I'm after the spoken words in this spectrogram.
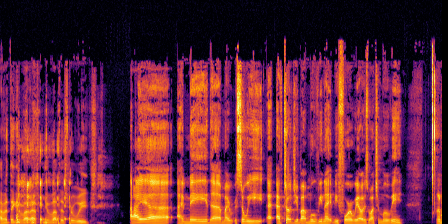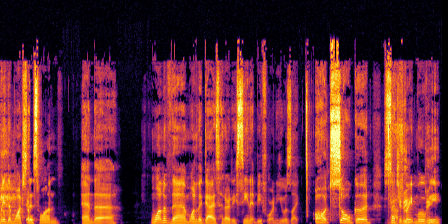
I've been thinking about asking you about this for weeks. I uh I made uh my so we I- I've told you about movie night before. We always watch a movie. I made them watch Yep. this one, and uh one of them, one of the guys had already seen it before, and he was like, "Oh, it's so good, such Yeah, a see? great movie."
